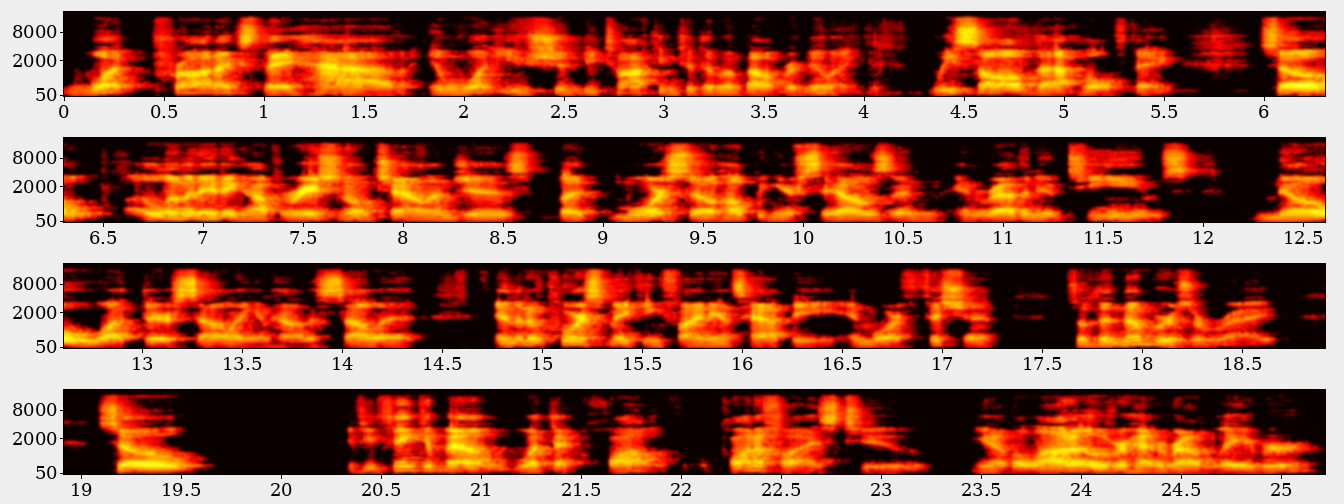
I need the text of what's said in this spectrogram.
what products they have and what you should be talking to them about renewing? We solve that whole thing. So, eliminating operational challenges, but more so helping your sales and, and revenue teams know what they're selling and how to sell it and then, of course, making finance happy and more efficient. So the numbers are right. So if you think about what that qual- quantifies to, you have a lot of overhead around labor.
